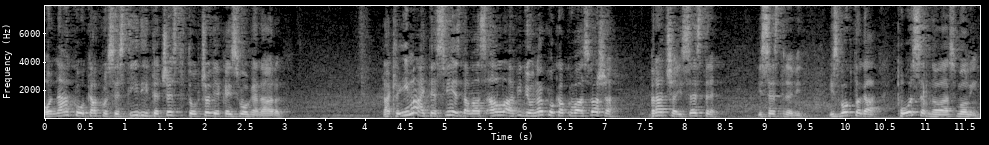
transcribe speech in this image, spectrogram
onako kako se stidite čestitog čovjeka i svoga naroda. Dakle, imajte svijest da vas Allah vidi onako kako vas vaša braća i sestre i sestre vidi. I zbog toga posebno vas molim,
